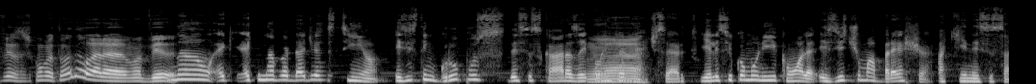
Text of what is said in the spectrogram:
fez essas compras todas ou era uma vez? Não, é que, é que na verdade é assim, ó. Existem grupos desses caras aí pela Ah. internet, certo? E eles se comunicam, olha, existe uma brecha aqui nesse site.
